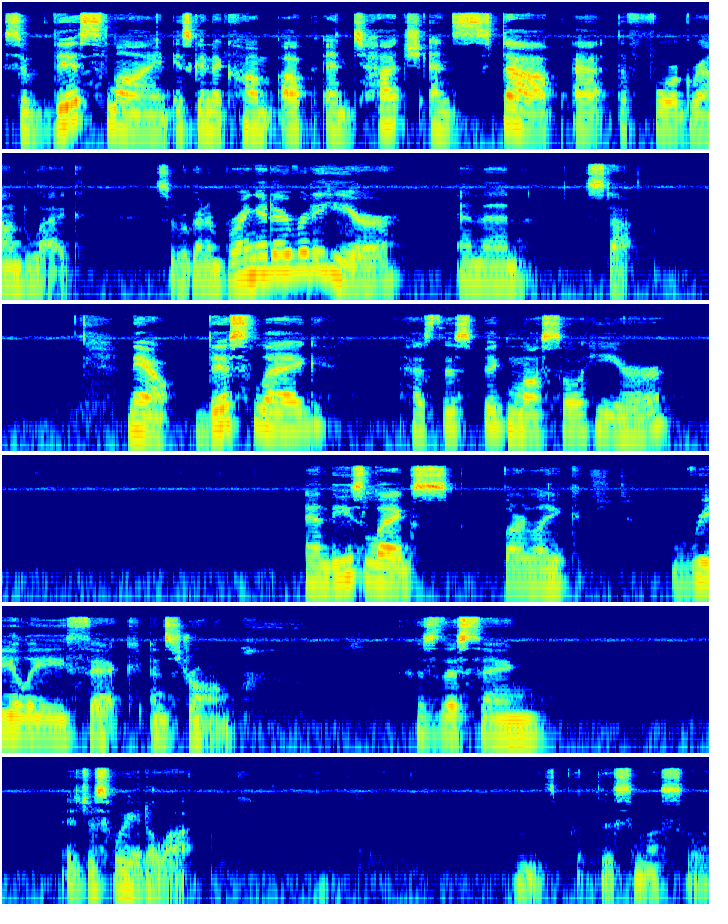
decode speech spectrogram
So this line is going to come up and touch and stop at the foreground leg. So we're going to bring it over to here and then stop. Now, this leg has this big muscle here. And these legs are like really thick and strong because this thing is just weighed a lot. Let's put this muscle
